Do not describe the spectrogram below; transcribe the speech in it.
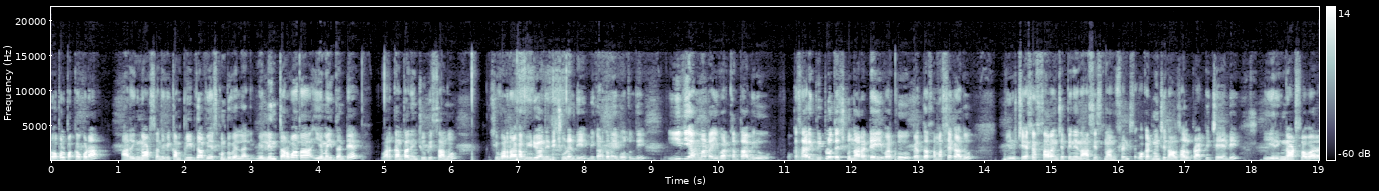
లోపల పక్క కూడా ఆ రింగ్ నాట్స్ అనేవి కంప్లీట్గా వేసుకుంటూ వెళ్ళాలి. వెళ్ళిన తర్వాత ఏమైందంటే వర్క్ అంతా నేను చూపిస్తాను. చివరిదాకా వీడియో అనేది చూడండి మీకు అర్థమైపోతుంది. ఈజీ అన్నమాట ఈ వర్క్ అంతా. మీరు ఒకసారి గ్రిప్లో తెచ్చుకున్నారంటే ఈ వర్క్ పెద్ద సమస్య కాదు. మీరు చేసేస్తారని చెప్పి నేను ఆశిస్తున్నాను ఫ్రెండ్స్ ఒకటి నుంచి నాలుగు సార్లు ప్రాక్టీస్ చేయండి. ఈ రింగ్ నాట్ ఫ్లవర్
